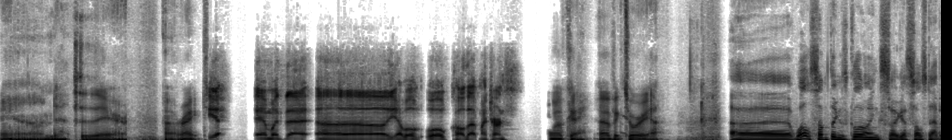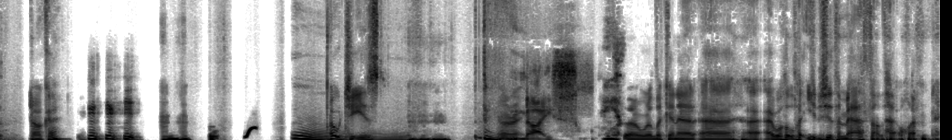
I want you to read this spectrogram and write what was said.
and there. All right. Yeah. And with that, uh, yeah, we'll we'll call that my turn. Okay. Uh, Victoria. Uh, well, something's glowing, so I guess I'll stab it. Okay. Mhm. Oh, geez. All right. Nice. So we're looking at. Uh, I I will let you do the math on that one.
